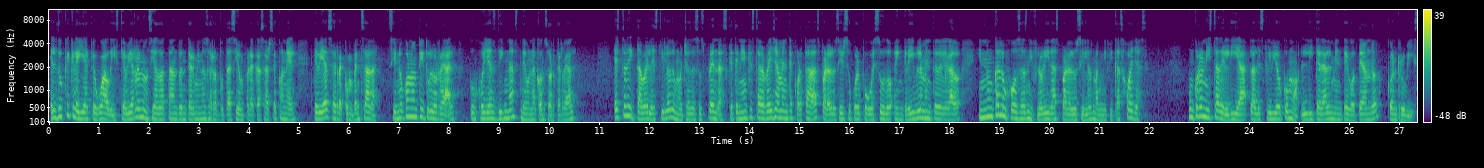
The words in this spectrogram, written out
El duque creía que Wallis, que había renunciado a tanto en términos de reputación para casarse con él, debía ser recompensada, si no con un título real, con joyas dignas de una consorte real. Esto dictaba el estilo de muchas de sus prendas, que tenían que estar bellamente cortadas para lucir su cuerpo huesudo e increíblemente delgado, y nunca lujosas ni floridas para lucir las magníficas joyas. Un cronista del día la describió como literalmente goteando con rubíes.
